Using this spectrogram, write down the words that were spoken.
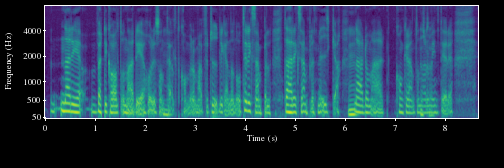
när det är vertikalt och när det är horisontellt, Mm. kommer de här förtydliganden då. Till exempel det här exemplet med ICA, Mm. när de är konkurrent och när de inte är det.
